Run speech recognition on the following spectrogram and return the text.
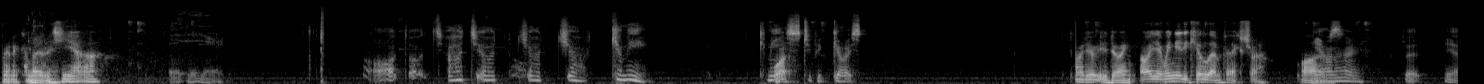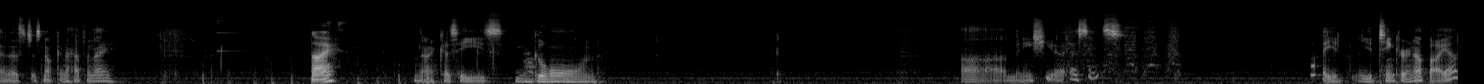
going to come over here. Oh, oh, oh, oh, oh, oh, come here. Come here, What? stupid ghost. No idea what you're doing. Oh yeah, we need to kill them for extra lives. Yeah. I know. But yeah, that's just not going to happen, eh? no? No, because he's gone. Uh, Minicio Essence. Oh, you, you're tinkering up, are you?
